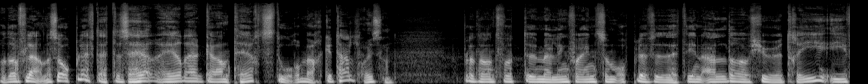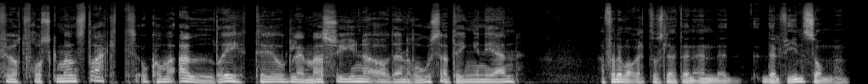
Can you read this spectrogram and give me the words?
Og det er flere som har opplevd dette, så her er det garantert store mørketall. Oi sann. Annet fått eh, melding fra en som opplevde dette i en alder av 23, iført froskemannsdrakt, og kommer aldri til å glemme synet av den rosa tingen igjen. Ja, For det var rett og slett en, en delfin som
